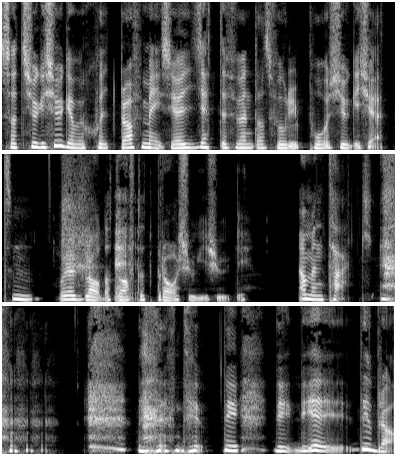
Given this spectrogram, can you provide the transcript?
så att 2020 var skitbra för mig så jag är jätteförväntansfull på 2021. Mm. Och jag är glad att du har Eh. haft ett bra 2020. Ja men tack. det, det, det, det, det är bra.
